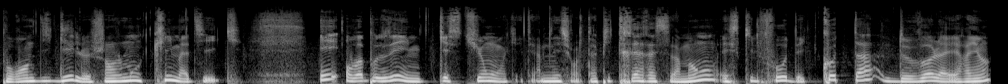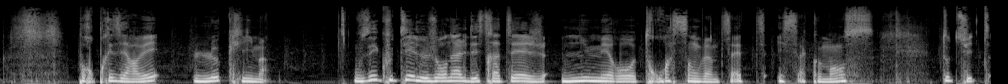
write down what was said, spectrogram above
pour endiguer le changement climatique. Et on va poser une question qui a été amenée sur le tapis très récemment. Est-ce qu'il faut des quotas de vol aérien pour préserver le climat? Vous écoutez le journal des stratèges numéro 327 et ça commence tout de suite.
